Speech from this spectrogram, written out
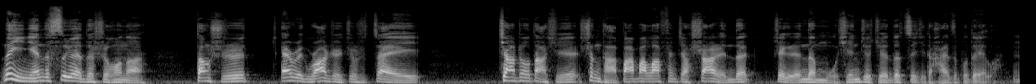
那一年的四月的时候呢，当时 Eric Roger 就是在加州大学圣塔芭芭拉分校杀人的这个人的母亲就觉得自己的孩子不对了。嗯，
